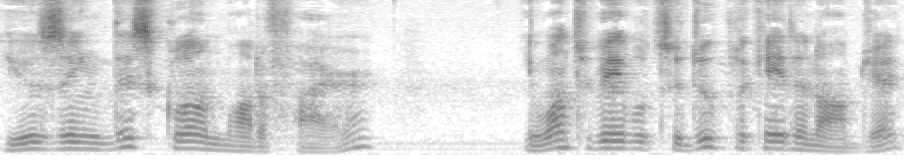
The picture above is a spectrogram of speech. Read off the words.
Using this clone modifier, you want to be able to duplicate an object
